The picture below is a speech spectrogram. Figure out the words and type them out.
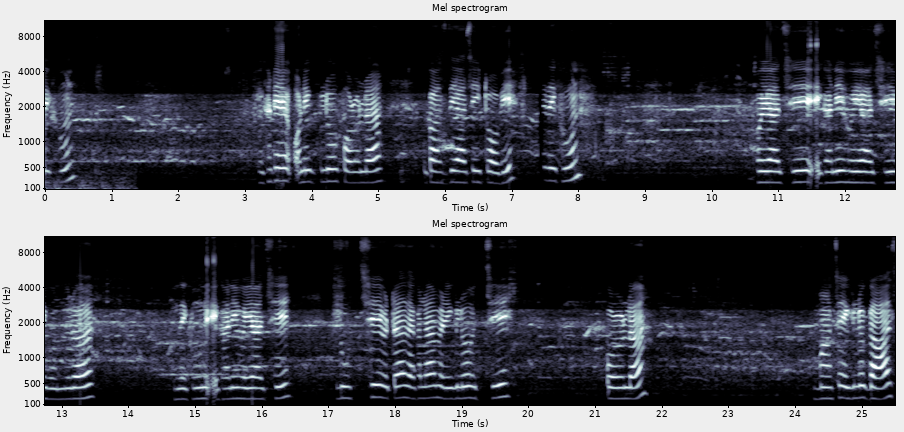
দেখুন। এখানে অনেকগুলো করলা গাছ দেওয়া আছে এই টবে। দেখুন, হয়ে আছে, এখানে হয়ে আছে বন্ধুরা। দেখুন, এখানে হয়ে আছে। লুচ্ছে ওটা, দেখালাম, আর এগুলো হচ্ছে করলা। মাচা এগুলো গাছ,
